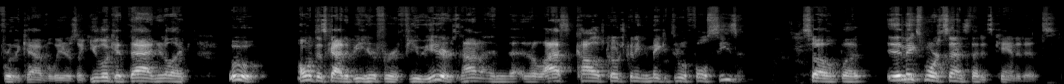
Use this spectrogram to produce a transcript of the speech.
for the Cavaliers. Like you look at that and you're like, ooh, I want this guy to be here for a few years. Not and the last college coach couldn't even make it through a full season. So, but it makes more sense that it's candidates.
